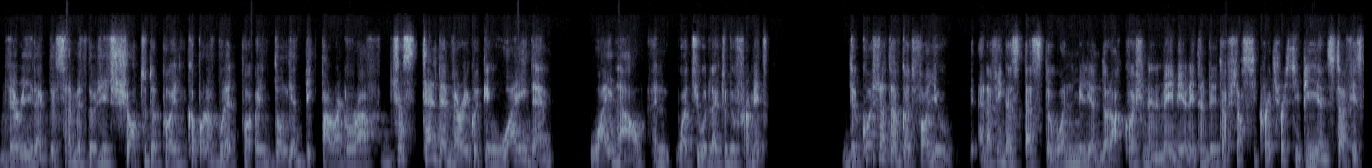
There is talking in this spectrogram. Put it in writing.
very like the same methodology. Short to the point, couple of bullet points. Don't get big paragraph. Just tell them very quickly why them, why now, and what you would like to do from it. The question that I've got for you, and I think that's that's the one million dollar question, and maybe a little bit of your secret recipe and stuff is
